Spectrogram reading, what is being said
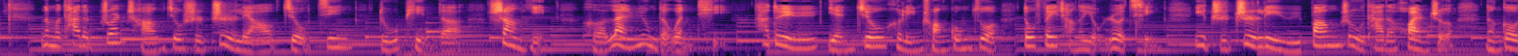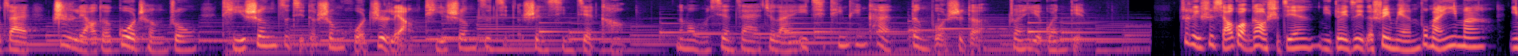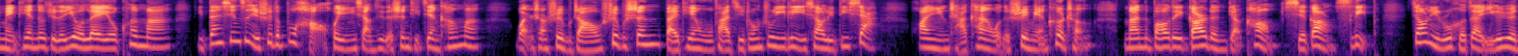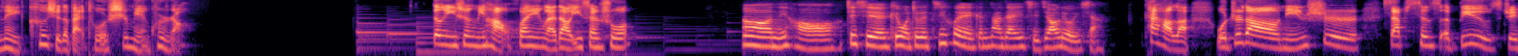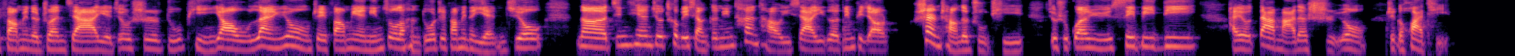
那么他的专长就是治疗酒精、毒品的上瘾和滥用的问题。他对于研究和临床工作都非常的有热情，一直致力于帮助他的患者能够在治疗的过程中提升自己的生活质量，提升自己的身心健康。那么我们现在就来一起听听看邓博士的专业观点。这里是小广告时间。你对自己的睡眠不满意吗？你每天都觉得又累又困吗？你担心自己睡得不好会影响自己的身体健康吗？晚上睡不着，睡不深，白天无法集中注意力，效率低下？欢迎查看我的睡眠课程，mindbodygarden 点 com 斜杠 sleep，教你如何在一个月内科学的摆脱失眠困扰。邓医生你好，欢迎来到一三说。啊，你好，谢谢给我这个机会跟大家一起交流一下。太好了，我知道您是 substance abuse 这方面的专家，也就是毒品药物滥用这方面，您做了很多这方面的研究。那今天就特别想跟您探讨一下一个您比较擅长的主题，就是关于 CBD 还有大麻的使用这个话题。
